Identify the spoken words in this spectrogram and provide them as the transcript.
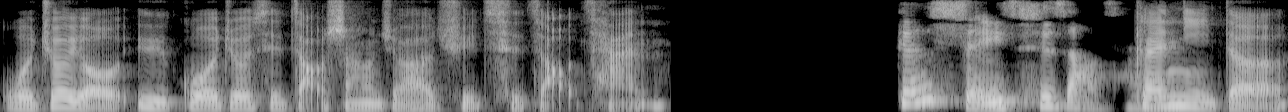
我就有遇过，就是早上就要去吃早餐。跟谁吃早餐？跟你的。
